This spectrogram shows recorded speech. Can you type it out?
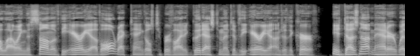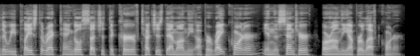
allowing the sum of the area of all rectangles to provide a good estimate of the area under the curve. It does not matter whether we place the rectangles such that the curve touches them on the upper right corner, in the center, or on the upper left corner.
